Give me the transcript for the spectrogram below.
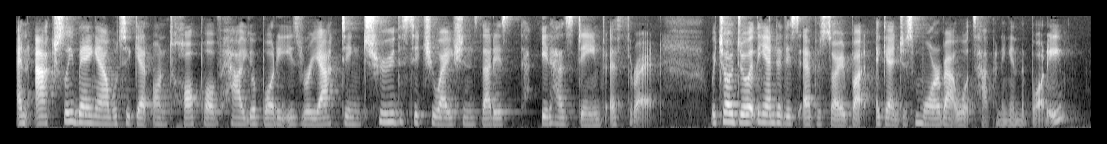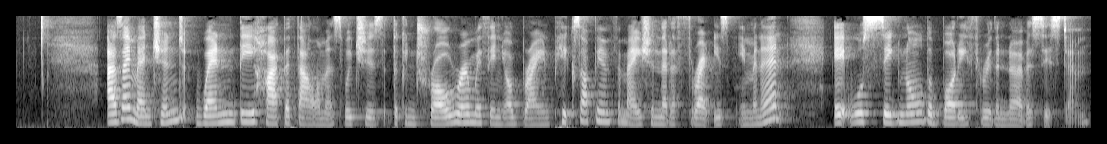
and actually being able to get on top of how your body is reacting to the situations that is it has deemed a threat which I'll do at the end of this episode, but again, just more about what's happening in the body. As I mentioned, when the hypothalamus, which is the control room within your brain, picks up information that a threat is imminent, it will signal the body through the nervous system.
